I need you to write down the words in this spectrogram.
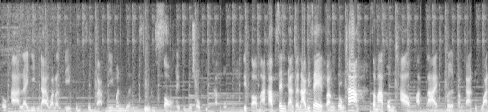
โต้คาและยิ่งได้วารันตีคุ้มๆแบบนี้มันเหมือนคูณ 2 ให้คุณผู้ชมอีกครับผมติดต่อมาครับ เส้นการจนาพิเศษฝั่งตรงข้าม สมาคมชาวปักใต้เปิดทำการทุกวัน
